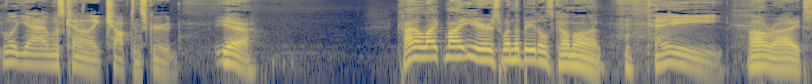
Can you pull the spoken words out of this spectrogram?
Well, yeah, it was kind of like chopped and screwed. Yeah. Kind of like my ears when the Beatles come on. Hey. All right.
